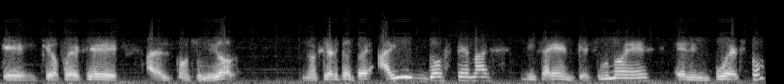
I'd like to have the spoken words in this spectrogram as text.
que, que ofrece al consumidor. ¿no es cierto? Entonces, hay dos temas diferentes. Uno es el impuesto,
